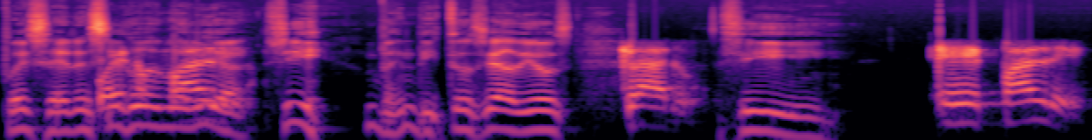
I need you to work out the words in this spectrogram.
Pues eres hijo de María. Sí, bendito sea Dios. Claro. Sí. Eh, padre,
